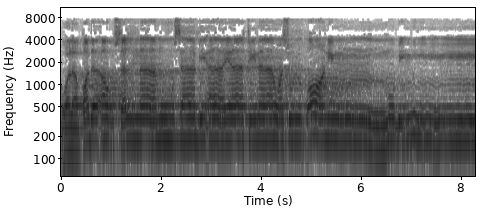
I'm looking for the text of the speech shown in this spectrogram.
ولقد أرسلنا موسى بآياتنا وسلطان مبين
